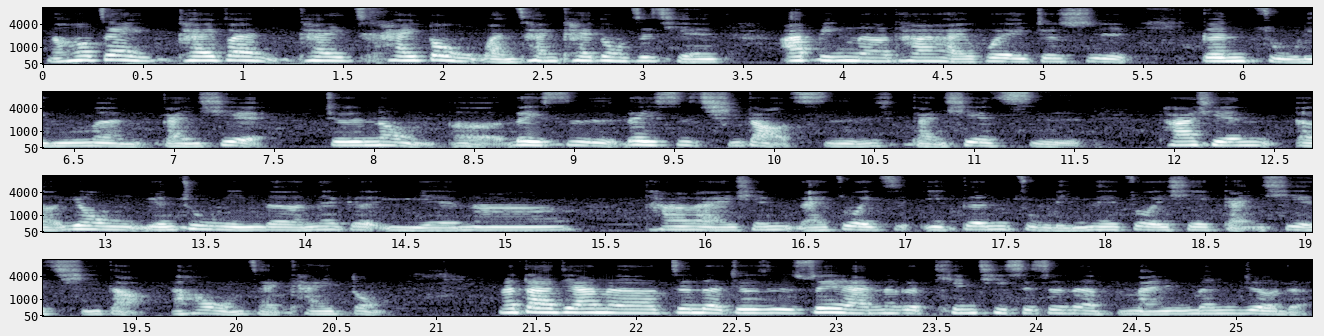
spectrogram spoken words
然后在开饭开开动晚餐开动之前，阿兵呢他还会就是跟主灵们感谢。就是那种呃类似类似祈祷词、感谢词，他先呃用原住民的那个语言啊，他来先来做一次，一跟祖灵内做一些感谢祈祷，然后我们才开动。那大家呢，真的就是虽然那个天气是真的蛮闷热的，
